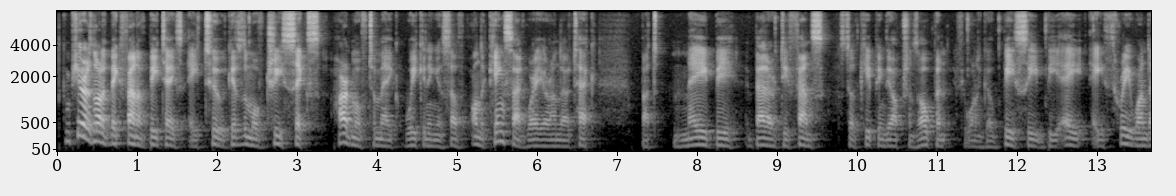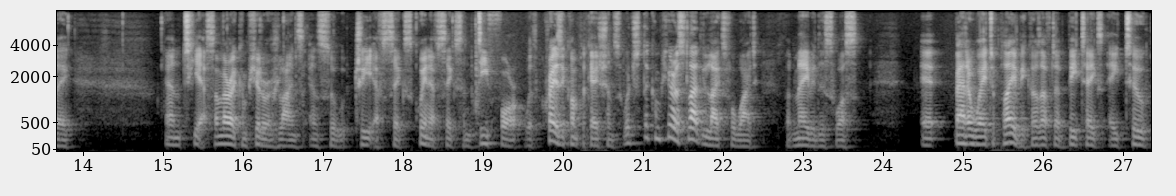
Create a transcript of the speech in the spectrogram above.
The computer is not a big fan of b takes a2. It gives the move g6, hard move to make, weakening yourself on the king side where you're under attack but maybe a better defense, still keeping the options open if you want to go BC, BA, A3 one day. And yeah, some very computerish lines ensue G f6, Queen f6 and d4 with crazy complications, which the computer slightly likes for white, but maybe this was a better way to play because after b takes a2,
